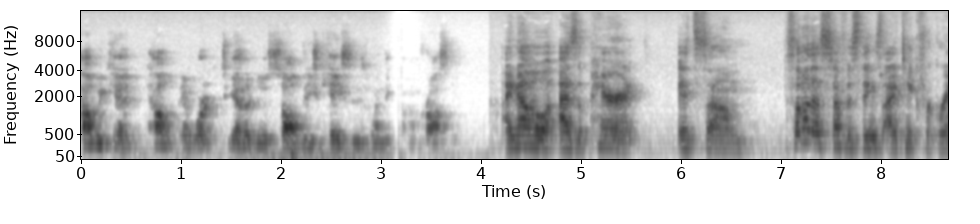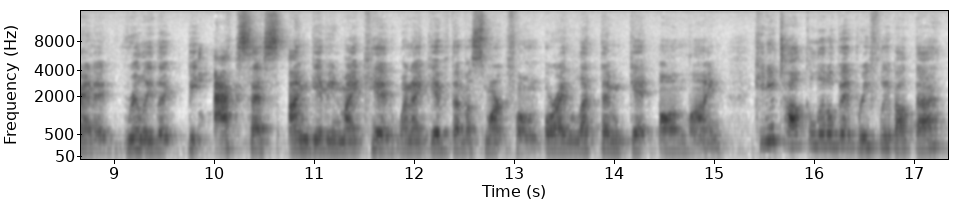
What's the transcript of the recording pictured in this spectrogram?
how we could help and work together to solve these cases when they come across them. I know as a parent, it's um some of that stuff is things I take for granted. Really, the, the access I'm giving my kid when I give them a smartphone or I let them get online. Can you talk a little bit briefly about that?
